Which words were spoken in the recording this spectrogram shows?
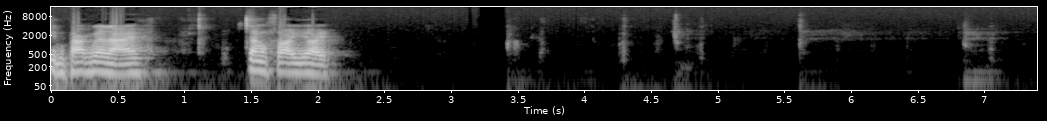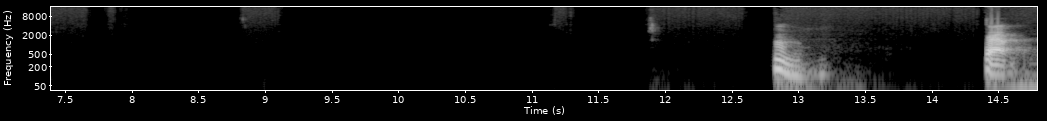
กินพักหลายๆจังซอยย่อยอืมครับ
